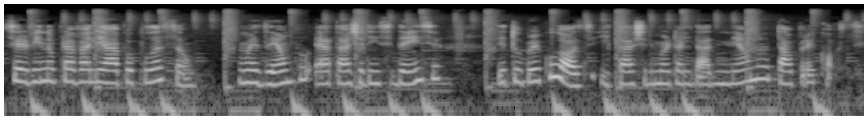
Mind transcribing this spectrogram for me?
servindo para avaliar a população. Um exemplo é a taxa de incidência de tuberculose e taxa de mortalidade neonatal precoce.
